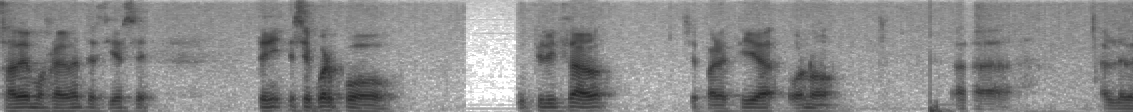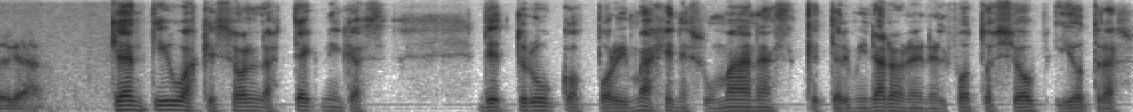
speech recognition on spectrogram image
sabemos realmente si ese, ese cuerpo utilizado se parecía o no al de Belgrano. Qué antiguas que son las técnicas de trucos por imágenes humanas que terminaron en el Photoshop y otras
